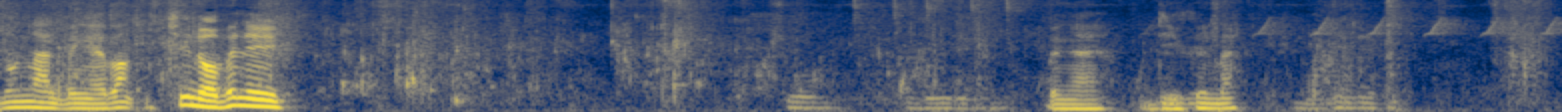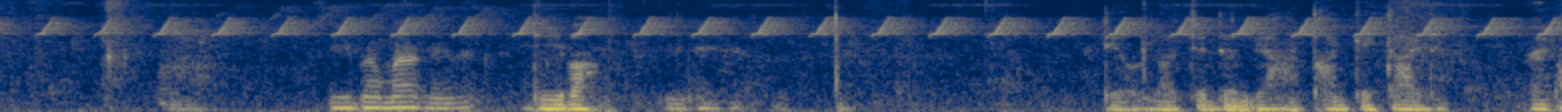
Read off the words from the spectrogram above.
น้องนันเป็นไงบ้าง ชื่อหนูเป็นดีเป็นไง ดีขึ้นไหมดีมากๆเลยนะ ดีปะ เดี๋ยวเราจะเดินไปหาทอนใกล้ๆเลยไป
